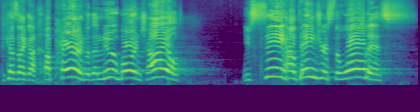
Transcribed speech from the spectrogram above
Because, like a, a parent with a newborn child, you see how dangerous the world is.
